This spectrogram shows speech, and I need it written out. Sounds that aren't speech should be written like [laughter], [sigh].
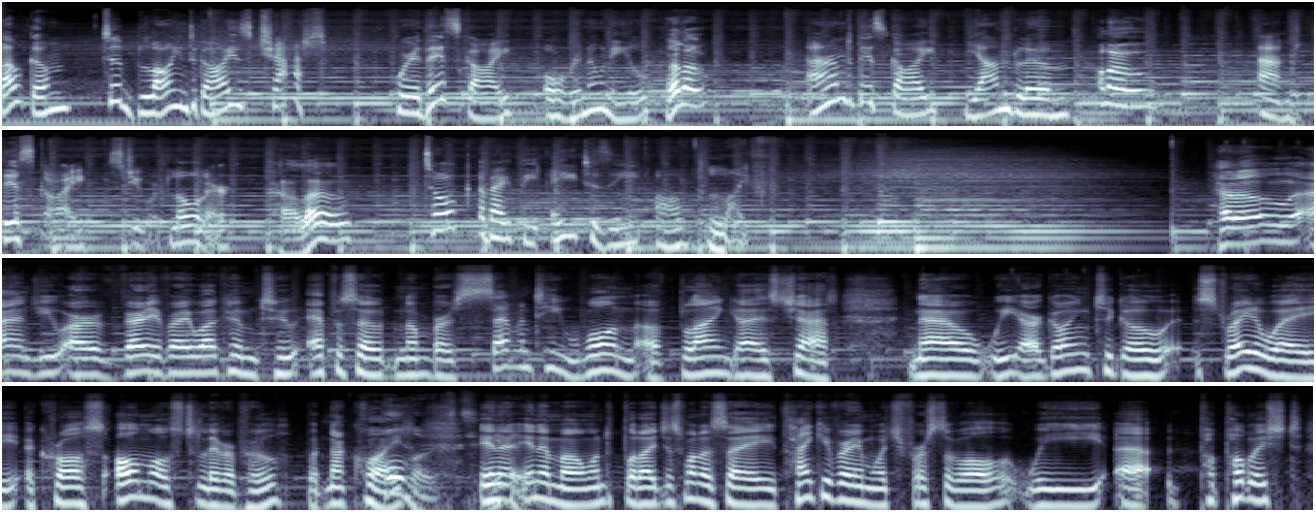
Welcome to Blind Guys Chat, where this guy, Oran O'Neill, Hello. and this guy, Jan Blom, Hello. and this guy, Stuart Lawler, Hello. talk about the A to Z of life. Hello, and you are very, very welcome to episode number 71 of Blind Guys Chat. Now, we are going to go straight away across almost to Liverpool, but not quite. Almost, In, yeah. a, in a moment, but I just want to say thank you very much. First of all, we uh, pu- published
